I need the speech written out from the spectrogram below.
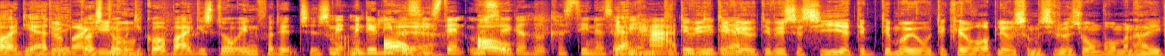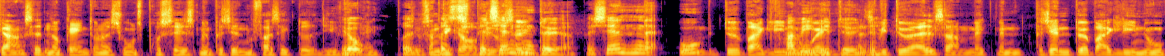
og at hjertet ikke går stå. De går bare ikke i stå inden for den tidsramme. Men, men det er jo lige præcis den usikkerhed, Christina, som ja, vi har. Det, det, det, det, det, vil, det vil så sige, at det, det, må jo, det kan jo opleves som en situation, hvor man har i gang sat en organdonationsproces, men patienten er faktisk ikke død alligevel. Jo, ikke? Det er sådan, det kan opleves, patienten dør. Patienten er u dør bare ikke lige nu. Ikke? Altså, vi dør alle sammen, ikke? men patienten dør bare ikke lige nu.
